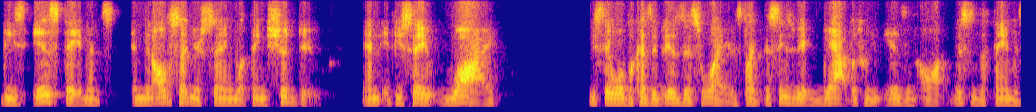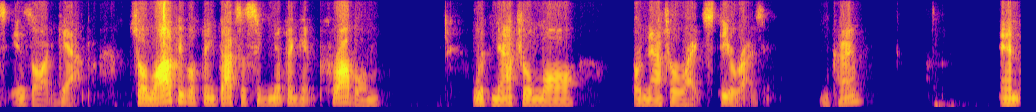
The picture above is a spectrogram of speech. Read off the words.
these is statements and then all of a sudden you're saying what things should do. And if you say why, you say, well, because it is this way. It's like there seems to be a gap between is and ought. This is the famous is-ought gap. So a lot of people think that's a significant problem with natural law or natural rights theorizing. Okay? And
